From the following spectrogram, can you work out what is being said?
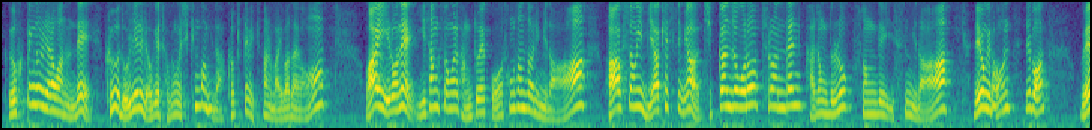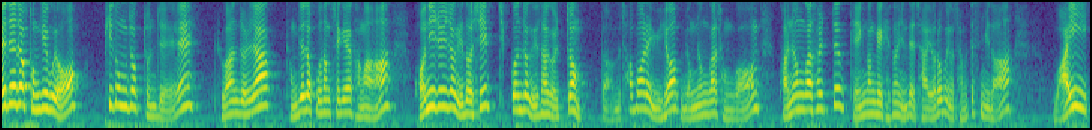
그 흑백 논리라고 하는데 그 논리를 여기에 적용을 시킨 겁니다. 그렇기 때문에 비판을 많이 받아요. Y 이론의 이상성을 강조했고 성선설입니다. 과학성이 미약했으며 직관적으로 추론된 가정들로 구성되어 있습니다. 내용 이론 1번 외제적 동기부여, 피동적 존재, 교환 전략, 경제적 보상 체계 강화, 권위주의적 리더십, 직권적 의사결정, 그다음에 처벌의 위협, 명령과 점검, 관용과 설득, 대인관계 개선인데 자 여러분 이거 잘못됐습니다. Y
